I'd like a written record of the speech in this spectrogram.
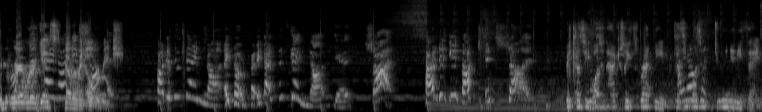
We're, we're, did we're this guy against government overreach. How did this guy not? I know, right? How did this guy not get shot? How did he not get shot? Because he wasn't actually threatening. Because he know, wasn't doing anything.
